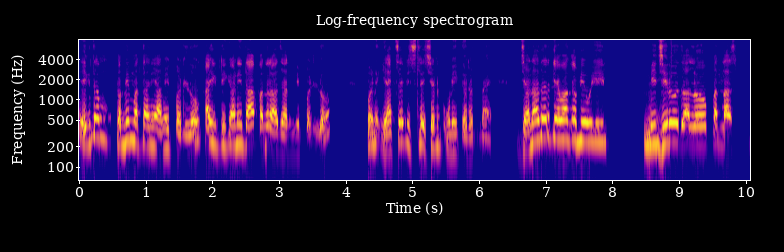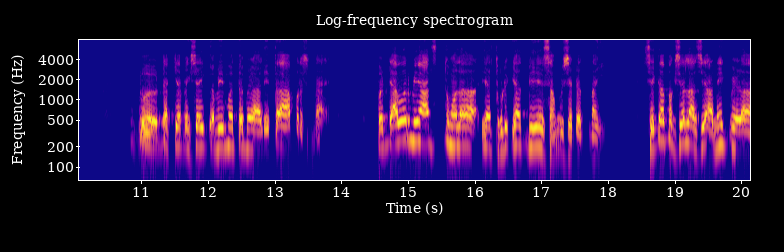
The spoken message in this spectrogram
एकदम कमी मताने आम्ही पडलो. काही ठिकाणी दहा पंधरा हजारांनी पडलो. पण याचं विश्लेषण कोणी करत नाही. जनादर केव्हा कमी होईल? मी झिरो झालो पन्नास टक्क्यापेक्षाही कमी मतं मिळाली तर हा प्रश्न आहे. पण त्यावर मी आज तुम्हाला या थोडक्यात मी हे सांगू शकत नाही. शेका पक्षाला असे अनेक वेळा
